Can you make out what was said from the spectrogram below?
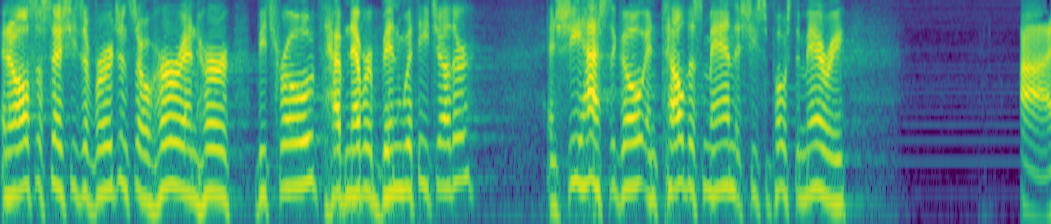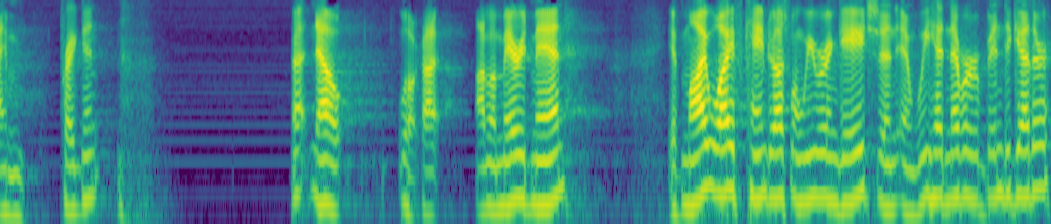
And it also says she's a virgin, so her and her betrothed have never been with each other. And she has to go and tell this man that she's supposed to marry, I'm pregnant. Uh, now, look, I, I'm a married man. If my wife came to us when we were engaged and, and we had never been together,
